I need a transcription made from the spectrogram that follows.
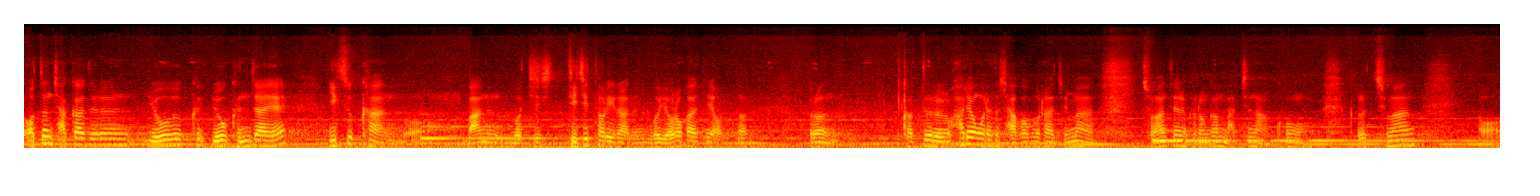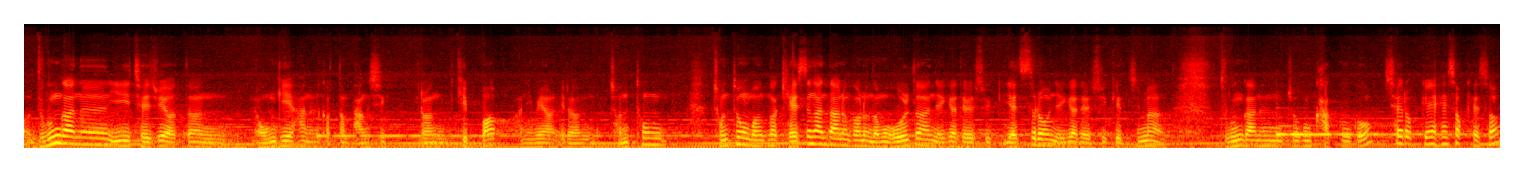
어떤 작가들은 요, 그- 요 근자에 익숙한 뭐 많은 뭐 디지, 디지 털이라든지 뭐 여러 가지 어떤 그런 것들을 활용을 해서 작업을 하지만 저한테는 그런 건 맞지는 않고 그렇지만 어, 누군가는 이 제주의 어떤 옹기하는 어떤 방식 이런 기법 아니면 이런 전통 전통 뭔가 계승한다는 거는 너무 올드한 얘기가 될 수 옛스러운 얘기가 될 수 있겠지만 누군가는 조금 가꾸고 새롭게 해석해서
